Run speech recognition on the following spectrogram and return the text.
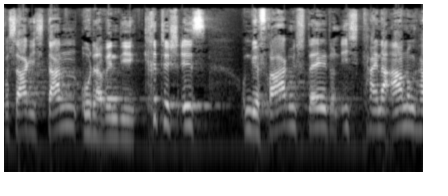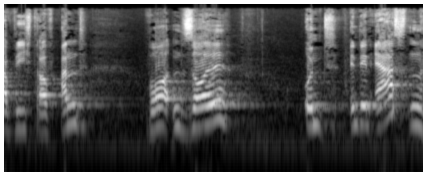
was sage ich dann? Oder wenn die kritisch ist und mir Fragen stellt und ich keine Ahnung habe, wie ich darauf antworten soll. Und in den ersten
